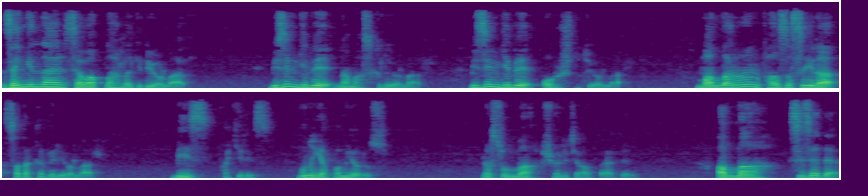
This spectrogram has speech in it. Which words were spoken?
Zenginler sevaplarla gidiyorlar. Bizim gibi namaz kılıyorlar. Bizim gibi oruç tutuyorlar. Mallarının fazlasıyla sadaka veriyorlar. Biz fakiriz. Bunu yapamıyoruz. Resulullah şöyle cevap verdi. Allah size de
